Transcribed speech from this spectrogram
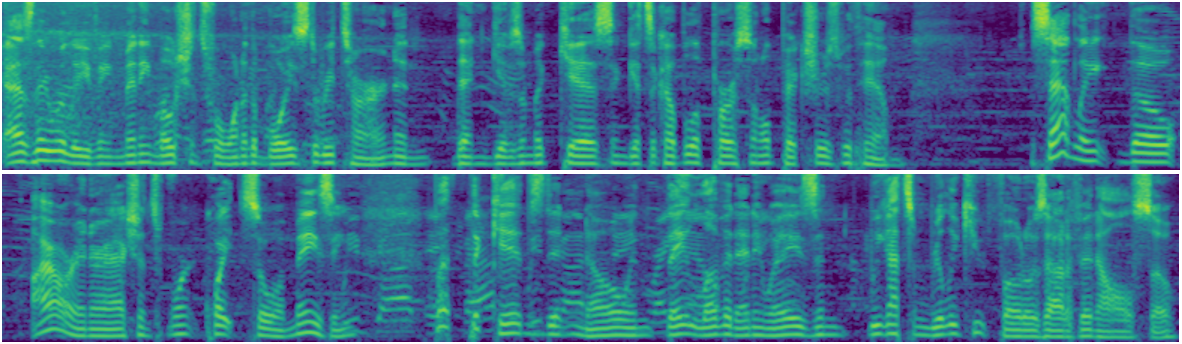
As they were leaving, Minnie motions for one of the boys to return and then gives him a kiss and gets a couple of personal pictures with him. Sadly, though, our interactions weren't quite so amazing, but the kids didn't know and they love it anyways, and we got some really cute photos out of it also.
